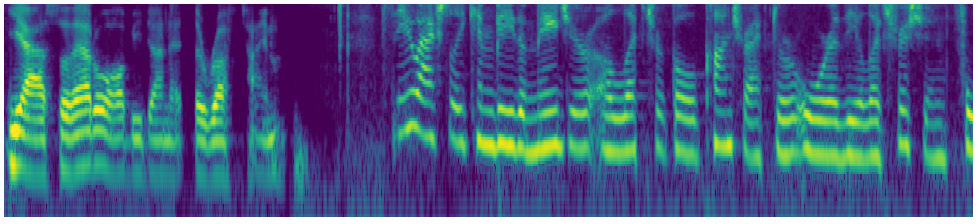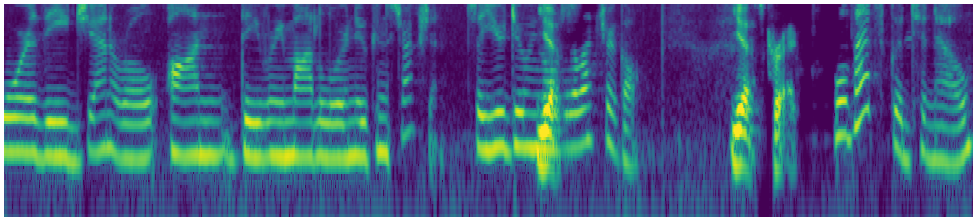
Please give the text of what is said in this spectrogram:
Yeah, so that'll all be done at the rough time. So you actually can be the major electrical contractor or the electrician for the general on the remodel or new construction. So you're doing all the electrical. Yes, correct. Well, that's good to know.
